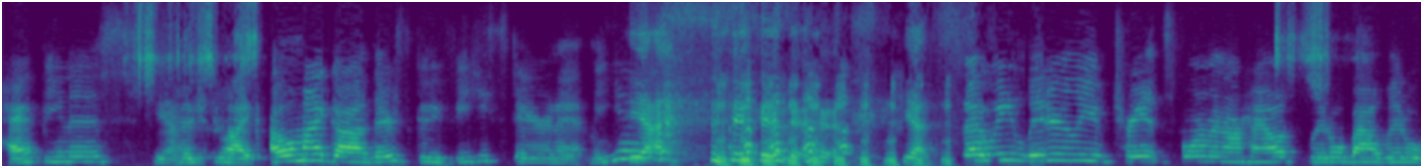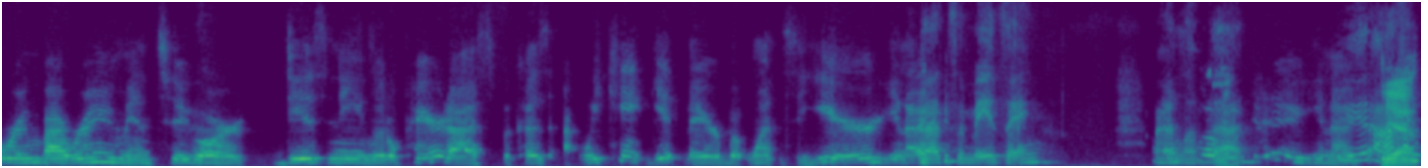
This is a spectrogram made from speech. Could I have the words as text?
happiness Yeah. because you're like, oh my God, there's Goofy. He's staring at me. Yay. Yeah. yes. So we literally have transforming our house little by little, room by room, into our Disney little paradise because we can't get there but once a year. You know, That's amazing. I That's love what that. we do. You know, Yeah. I'm a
